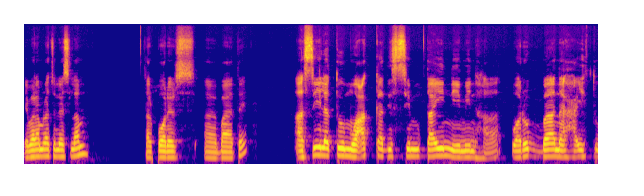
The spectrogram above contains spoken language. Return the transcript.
এবার আমরা চলে আসলাম তার পরের বায়াতে। আসিলাতু মুআক্কাদিস সিমতাইনি মিনহা ওয়া রুব্বানা হাইতু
